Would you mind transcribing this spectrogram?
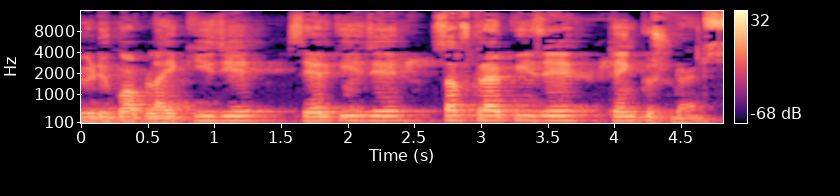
वीडियो को आप लाइक कीजिए शेयर कीजिए सब्सक्राइब कीजिए। थैंक यू स्टूडेंट्स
